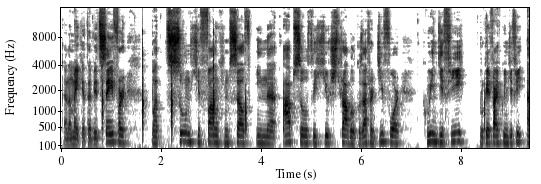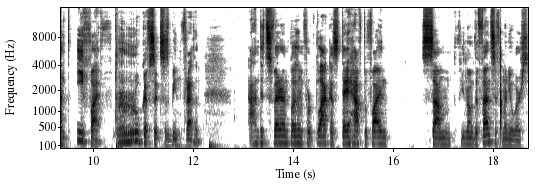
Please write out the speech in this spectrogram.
kind of make it a bit safer, but soon he found himself in absolutely huge trouble because after d4, queen d3, rook a5, queen d3, and e5, rook f6 has been threatened. And it's very unpleasant for black as they have to find some, you know, defensive maneuvers.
